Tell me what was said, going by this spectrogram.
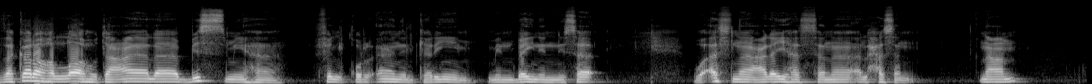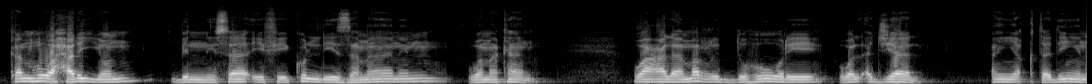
ذكرها الله تعالى باسمها في القرآن الكريم من بين النساء وأثنى عليها الثناء الحسن. نعم كم هو حري بالنساء في كل زمان ومكان وعلى مر الدهور والأجيال أن يقتدين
